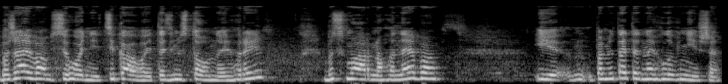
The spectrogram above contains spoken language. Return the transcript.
Бажаю вам сьогодні цікавої та змістовної гри, безхмарного неба. І пам'ятайте найголовніше:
